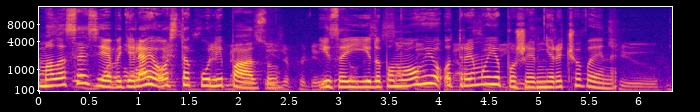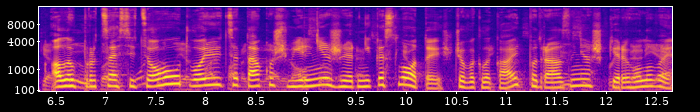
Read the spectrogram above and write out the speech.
Малосезія виділяє ось таку ліпазу, і за її допомогою отримує поживні речовини. Але в процесі цього утворюються також вільні жирні кислоти, що викликають подразнення шкіри голови.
